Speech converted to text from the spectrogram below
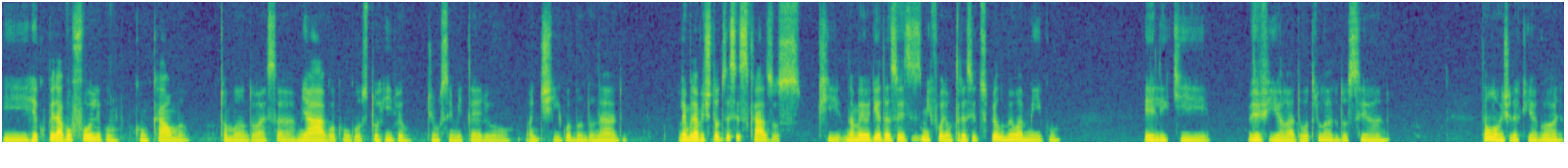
e recuperava o fôlego com calma, tomando essa minha água com gosto horrível de um cemitério antigo, abandonado. Lembrava de todos esses casos que, na maioria das vezes, me foram trazidos pelo meu amigo, ele que vivia lá do outro lado do oceano, tão longe daqui agora.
